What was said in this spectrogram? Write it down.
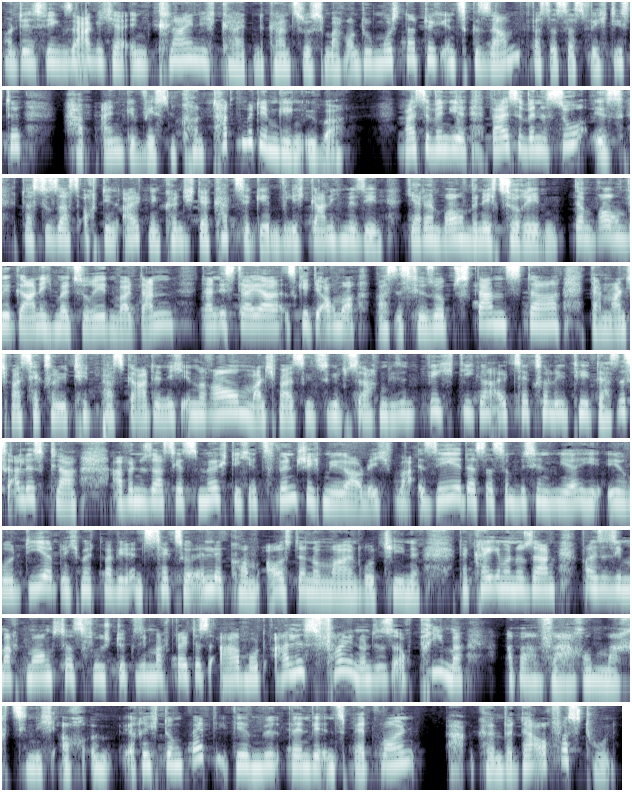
Und deswegen sage ich ja, in Kleinigkeiten kannst du es machen. Und du musst natürlich insgesamt, was ist das Wichtigste, hab einen gewissen Kontakt mit dem Gegenüber. Weißt du, wenn ihr, weißt du, wenn es so ist, dass du sagst, auch den Alten, den könnte ich der Katze geben, will ich gar nicht mehr sehen. Ja, dann brauchen wir nicht zu reden. Dann brauchen wir gar nicht mehr zu reden, weil dann, dann ist da ja, es geht ja auch mal, was ist für Substanz da? Dann manchmal Sexualität passt gerade nicht in den Raum. Manchmal gibt es Sachen, die sind wichtiger als Sexualität. Das ist alles klar. Aber wenn du sagst, jetzt möchte ich, jetzt wünsche ich mir, oder ich sehe, dass das so ein bisschen mehr erodiert und ich möchte mal wieder ins Sexuelle kommen, aus der normalen Routine, dann kann ich immer nur sagen, weil sie, sie macht morgens das Frühstück, sie macht vielleicht das Abendbrot, alles fein und das ist auch prima. Aber warum macht sie nicht auch Richtung Bett? Wenn wir ins Bett wollen, können wir da auch was tun.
